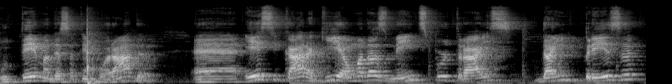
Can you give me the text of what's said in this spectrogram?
o tema dessa temporada, é, esse cara aqui é uma das mentes por trás da empresa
